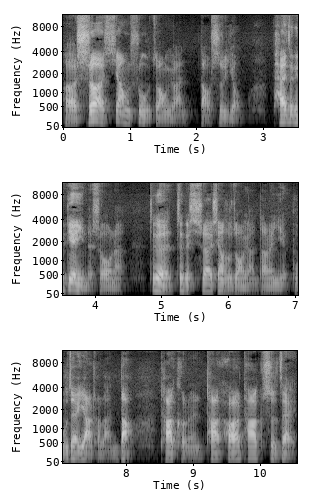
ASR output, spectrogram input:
呃，十二橡树庄园倒是有。拍这个电影的时候呢，这个这个十二橡树庄园当然也不在亚特兰大，它可能它而它是在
